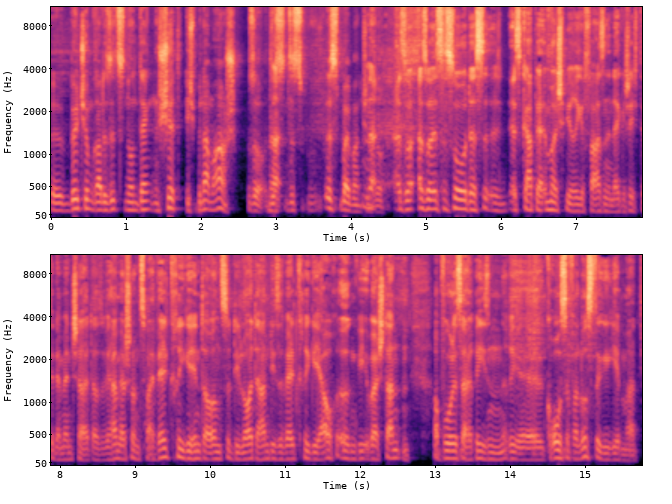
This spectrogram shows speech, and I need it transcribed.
äh, Bildschirm gerade sitzen und denken, shit, ich bin am Arsch. So, das, das ist bei manchen Na, so. Also, also es ist so, dass äh, es gab ja immer schwierige Phasen in der Geschichte der Menschheit. Also wir haben ja schon zwei Weltkriege hinter uns und die Leute haben diese Weltkriege ja auch irgendwie überstanden, obwohl es ja riesen äh, große Verluste gegeben hat.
